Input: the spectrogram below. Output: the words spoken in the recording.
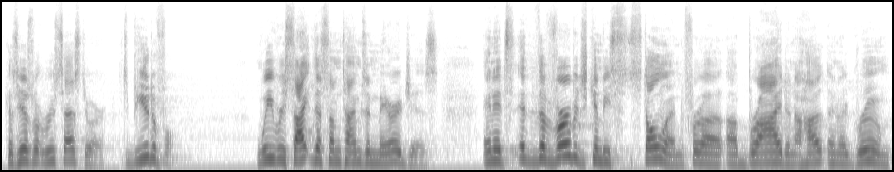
Because here's what Ruth says to her it's beautiful. We recite this sometimes in marriages. And it's, it, the verbiage can be stolen for a, a bride and a, and a groom.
